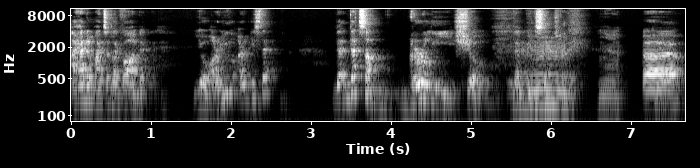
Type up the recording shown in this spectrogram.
I had the mindset like, oh, that, yo, are you? Are, is that? That, that's some girly show. If that makes sense, right? Yeah. Uh,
